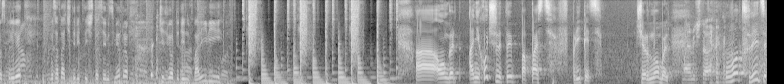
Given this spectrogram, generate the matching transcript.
раз привет. Высота 4170 метров. Четвертый день в Боливии. А он говорит, а не хочешь ли ты попасть в Припять? Чернобыль. Моя мечта. Вот, видите.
